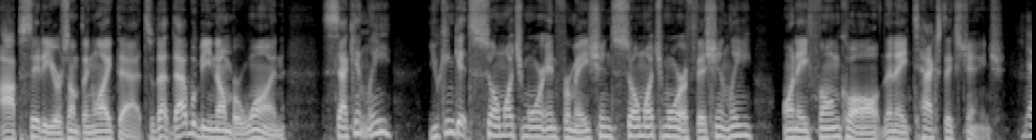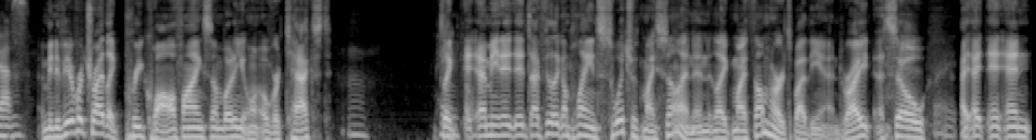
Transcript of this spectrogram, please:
Opcity or something like that. So that that would be number 1. Secondly, you can get so much more information so much more efficiently on a phone call than a text exchange. Yes. I mean, have you ever tried like pre-qualifying somebody on over text? It's like I mean, it, it, I feel like I'm playing Switch with my son, and like my thumb hurts by the end, right? So, Right. I, I, and-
